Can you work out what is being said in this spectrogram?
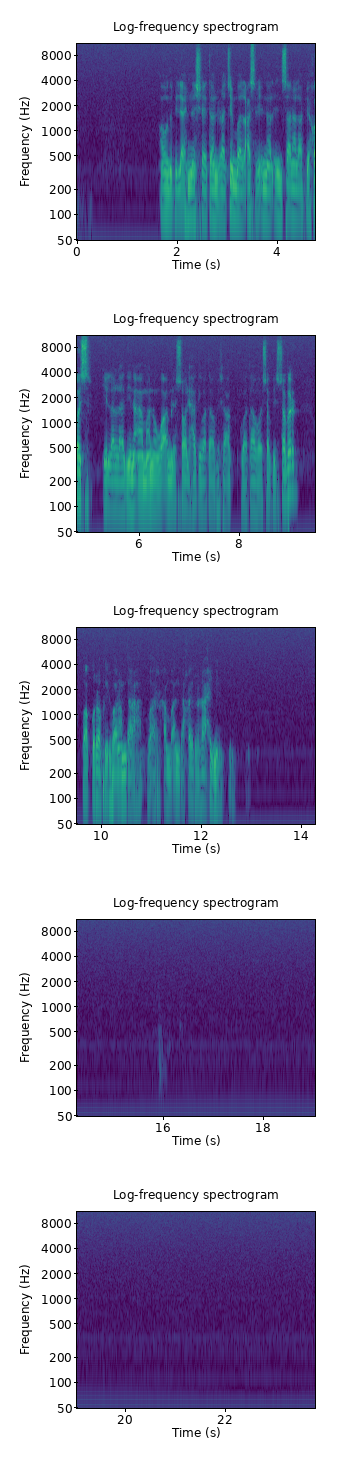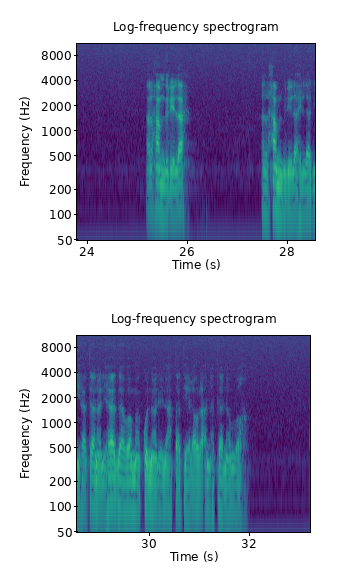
A'udzu billahi minasyaitonir rajim wal asri innal insana lafi khusr illa alladziina amanu wa amilus solihati wa tawassaw bis sabr wa qur rabbi wa wa arham anta khairur rahimin. Alhamdulillah Alhamdulillahilladzi hadana li hadza wa ma kunna linahtadiya laula an hadana Allah.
